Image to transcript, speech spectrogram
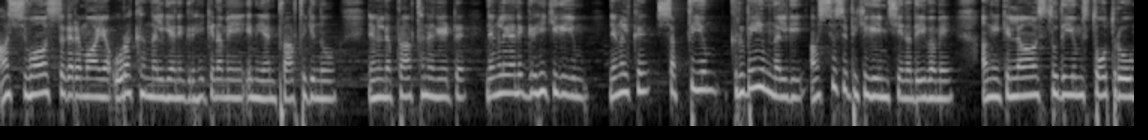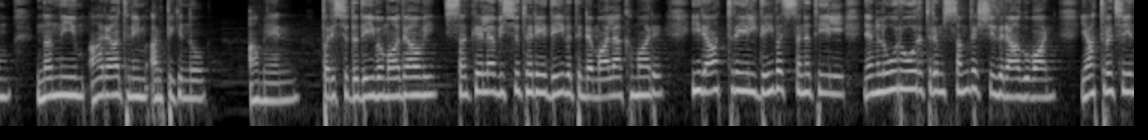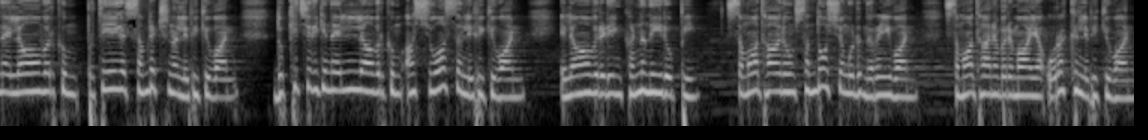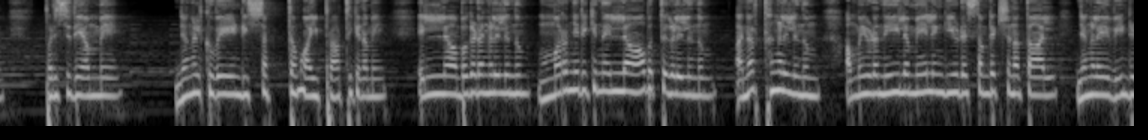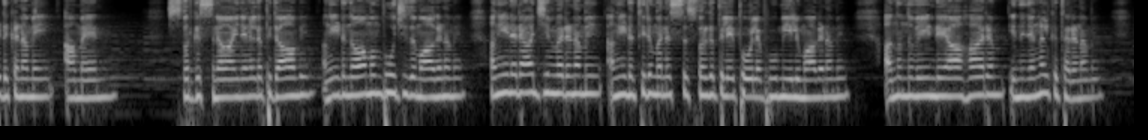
ആശ്വാസകരമായ ഉറക്കം നൽകി അനുഗ്രഹിക്കണമേ എന്ന് ഞാൻ പ്രാർത്ഥിക്കുന്നു. ഞങ്ങളുടെ പ്രാർത്ഥന കേട്ട് ഞങ്ങളെ അനുഗ്രഹിക്കുകയും ഞങ്ങൾക്ക് ശക്തിയും കൃപയും നൽകി ആശ്വസിപ്പിക്കുകയും ചെയ്യുന്ന ദൈവമേ അങ്ങേക്ക് എല്ലാ സ്തുതിയും സ്തോത്രവും നന്ദിയും ആരാധനയും അർപ്പിക്കുന്നു. ആമേൻ. പരിശുദ്ധ ദൈവമാതാവി സകല വിശുദ്ധരെ ദൈവത്തിന്റെ മാലാഖമാരെ ഈ രാത്രിയിൽ ദൈവസന്നദ്ധിയിൽ ഞങ്ങൾ ഓരോരുത്തരും സംരക്ഷിതരാകുവാൻ യാത്ര ചെയ്യുന്ന എല്ലാവർക്കും പ്രത്യേക സംരക്ഷണം ലഭിക്കുവാൻ ദുഃഖിച്ചിരിക്കുന്ന എല്ലാവർക്കും ആശ്വാസം ലഭിക്കുവാൻ എല്ലാവരുടെയും കണ്ണുനീരൊപ്പി സമാധാനവും സന്തോഷവും കൊണ്ട് നിറയുവാൻ സമാധാനപരമായ ഉറക്കം ലഭിക്കുവാൻ പരിശുദ്ധ അമ്മേ ഞങ്ങൾക്ക് വേണ്ടി ശക്തമായി പ്രാർത്ഥിക്കണമേ. എല്ലാ അപകടങ്ങളിൽ നിന്നും മറഞ്ഞിരിക്കുന്ന എല്ലാ ആപത്തുകളിൽ നിന്നും അനർത്ഥങ്ങളിൽ നിന്നും അമ്മയുടെ നീല മേലങ്കിയുടെ സംരക്ഷണത്താൽ ഞങ്ങളെ വീണ്ടെടുക്കണമേ. ആമേൻ. സ്വർഗസ്നായ ഞങ്ങളുടെ പിതാവേ അങ്ങയുടെ നാമം പൂജിതമാകണമേ. അങ്ങയുടെ രാജ്യം വരണമേ. അങ്ങയുടെ തിരുമനസ് സ്വർഗത്തിലെ പോലെ ഭൂമിയിലുമാകണമേ. അന്നു വേണ്ട ആഹാരം ഇന്ന് ഞങ്ങൾക്ക് തരണമേ.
